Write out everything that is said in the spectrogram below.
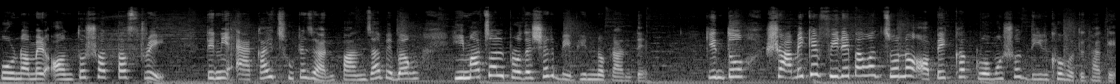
পূর্ণমের অন্তঃসত্ত্বা স্ত্রী। তিনি একাই ছুটে যান পাঞ্জাব এবং হিমাচল প্রদেশের বিভিন্ন প্রান্তে। কিন্তু স্বামীকে ফিরে পাওয়ার জন্য অপেক্ষা ক্রমশ দীর্ঘ হতে থাকে।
